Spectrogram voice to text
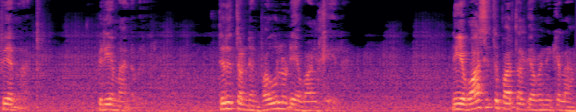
fear not பிரியமானவர் திருத்தொண்டன் பவுலுடைய வாழ்க்கையில். நீங்க வாசித்து பார்த்தால் கவனிக்கலாம்.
